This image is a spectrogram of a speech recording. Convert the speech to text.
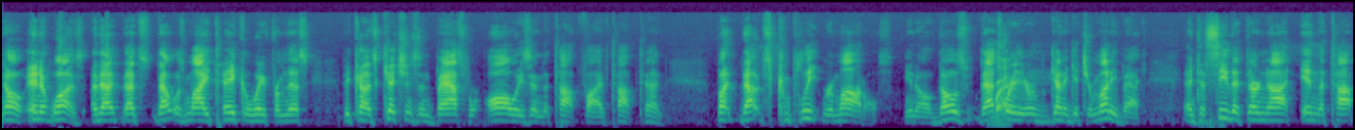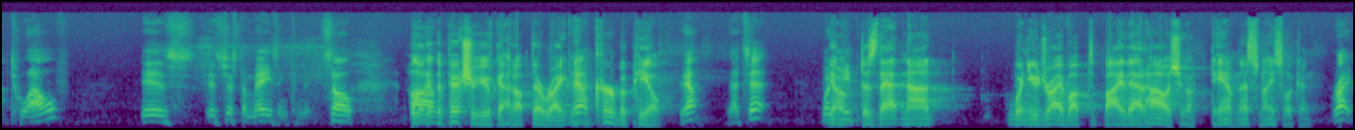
No, and it was. And that that's that was my takeaway from this because kitchens and baths were always in the top five, top ten. But that's complete remodels. You know, those that's Right. where you're gonna get your money back. And to see that they're not in the top twelve is is just amazing to me. So Look at the picture you've got up there right now. Um, yeah. Curb appeal. yep, that's it. When you know, people does that not, when you drive up to buy that house, you go, damn, that's nice looking. Right.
